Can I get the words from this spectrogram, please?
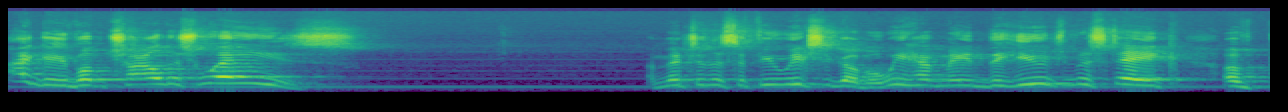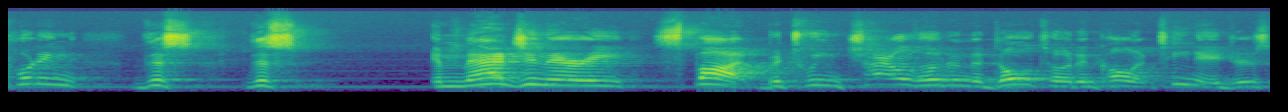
I gave up childish ways. I mentioned this a few weeks ago, but we have made the huge mistake of putting this, this imaginary spot between childhood and adulthood and call it teenagers,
